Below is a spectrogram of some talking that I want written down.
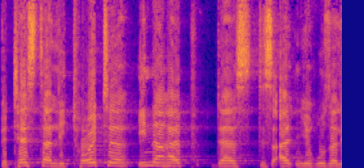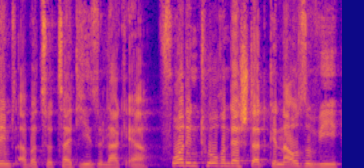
Bethesda liegt heute innerhalb des, des alten Jerusalems, aber zur Zeit Jesu lag er vor den Toren der Stadt, genauso wie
